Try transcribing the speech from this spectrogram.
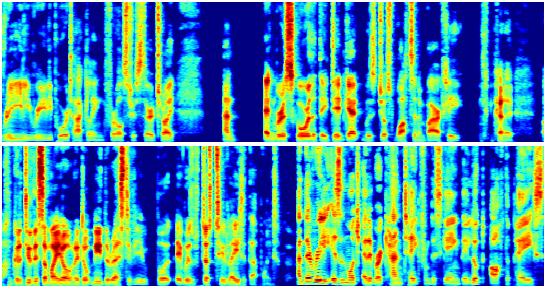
really, really poor tackling for Ulster's third try. And Edinburgh's score that they did get was just Watson and Barclay kind of, I'm going to do this on my own. I don't need the rest of you. But it was just too late at that point. And there really isn't much Edinburgh can take from this game. They looked off the pace.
